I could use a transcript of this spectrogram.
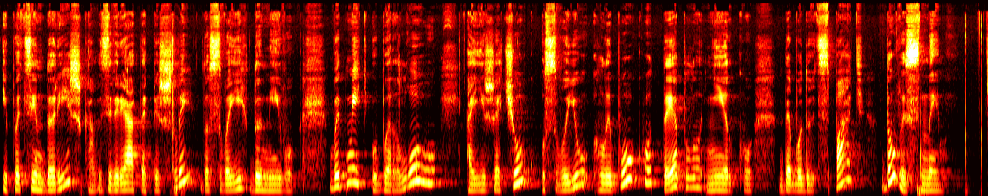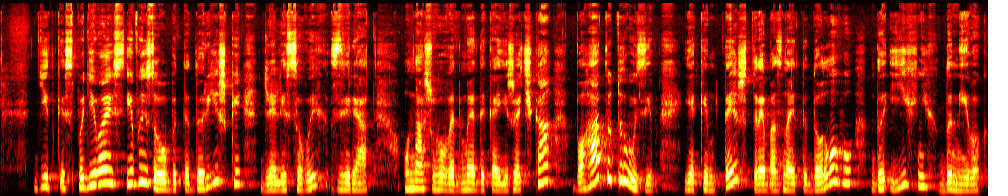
І по цим доріжкам звірята пішли до своїх домівок. Ведмідь у берлогу, а їжачок у свою глибоку теплу нірку, де будуть спать до весни. Дітки, сподіваюсь, і ви зробите доріжки для лісових звірят. У нашого ведмедика їжачка багато друзів, яким теж треба знайти дорогу до їхніх домівок.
